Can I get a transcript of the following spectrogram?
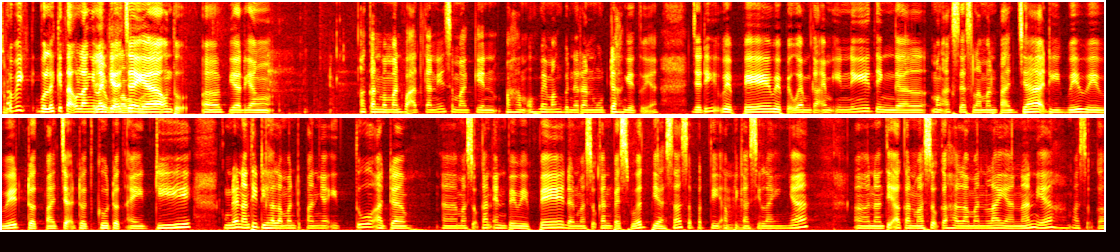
tapi boleh kita ulangi Iya, lagi aja apa-apa. ya untuk eh, biar yang akan memanfaatkan ini semakin paham oh memang beneran mudah gitu ya. Jadi WP WP UMKM ini tinggal mengakses laman pajak di www.pajak.go.id. Kemudian nanti di halaman depannya itu ada eh, masukkan NPWP dan masukkan password biasa seperti aplikasi lainnya. Eh, nanti akan masuk ke halaman layanan ya, masuk ke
